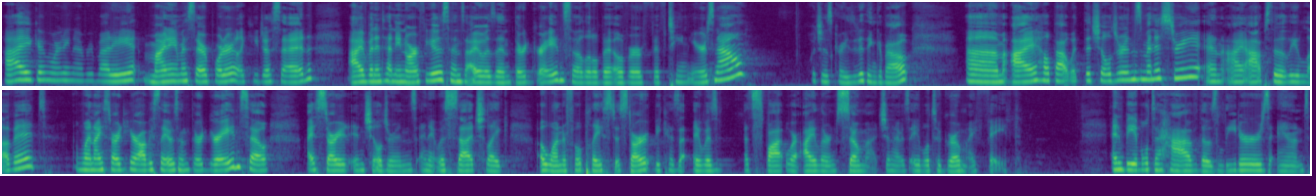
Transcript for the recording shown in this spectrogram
Hi, good morning, everybody. My name is Sarah Porter, like he just said. I've been attending Northview since I was in third grade, so a little bit over 15 years now, which is crazy to think about. Um, I help out with the children's ministry, and I absolutely love it. When I started here, obviously I was in third grade, so I started in children's, and it was such like a wonderful place to start because it was a spot where I learned so much, and I was able to grow my faith and be able to have those leaders and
